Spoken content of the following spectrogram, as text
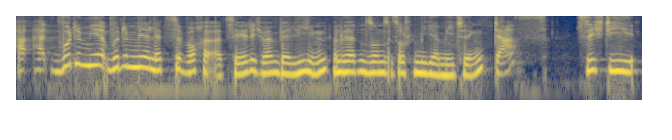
Hat, hat, wurde, mir, wurde mir letzte Woche erzählt, ich war in Berlin und wir hatten so ein Social Media Meeting, dass sich die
